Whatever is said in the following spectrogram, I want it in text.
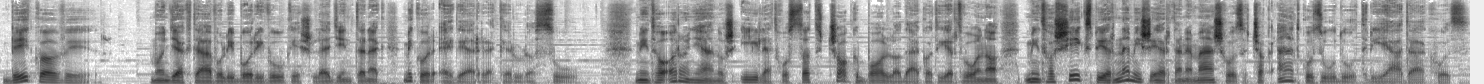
Békavér, mondják távoli borivók és legyintenek, mikor egerre kerül a szó mintha Arany János élethosszat csak balladákat írt volna, mintha Shakespeare nem is értene máshoz, csak átkozódó triádákhoz.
